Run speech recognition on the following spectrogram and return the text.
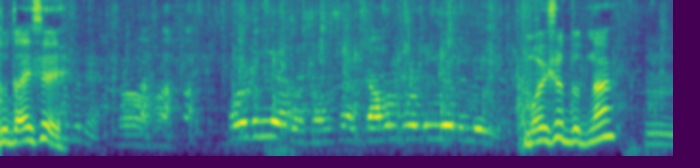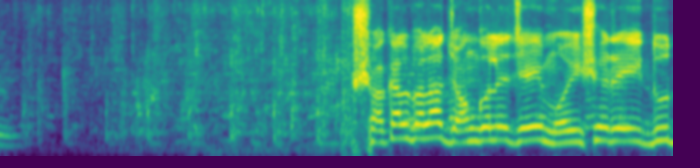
দুধ- আইছে? মহিষের দুধ না? সকালবেলা জঙ্গলে যে মহিষের এই দুধ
